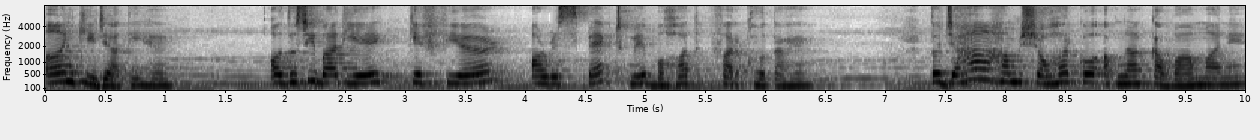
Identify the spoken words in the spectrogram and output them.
ارن کی جاتی ہے. اور دوسری بات یہ کہ فیئر اور رسپیکٹ میں بہت فرق ہوتا ہے. تو جہاں ہم شوہر کو اپنا قوام مانیں،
